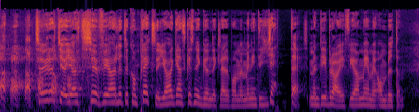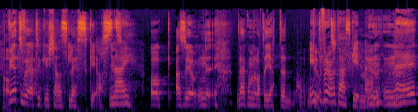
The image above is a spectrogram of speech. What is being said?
Tur att jag, jag, tur, för jag har lite komplex nu. Jag har ganska snygga underkläder på mig, men inte jätte. Men det är bra, för jag har med mig ombyten. Vet du vad jag tycker känns läskigast? Nej. Och alltså, jag, nej, det här kommer låta jättedumt. Inte för att vara taskig, men... N- Nej.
